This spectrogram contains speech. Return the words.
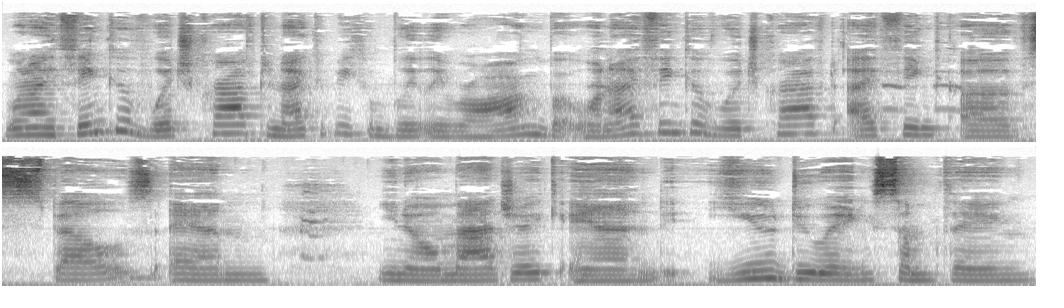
When I think of witchcraft, and I could be completely wrong, but when I think of witchcraft, I think of spells and, you know, magic and you doing something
